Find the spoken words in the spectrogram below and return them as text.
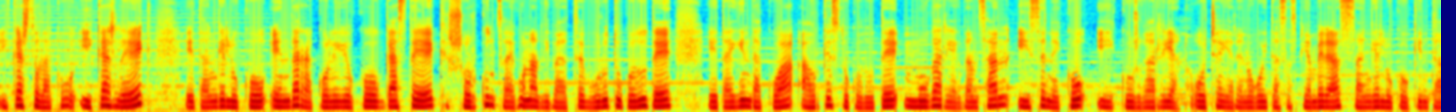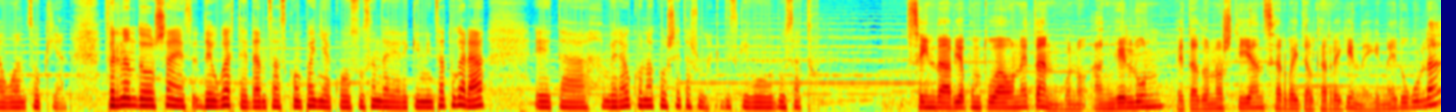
ikastolako ikasleek eta Angeluko Endarra kolegioko gazteek sorkuntza egonaldi bat burutuko dute eta egindakoa aurkeztuko dute mugarriak dantzan izeneko ikusgarrian. Otsaiaren ogoita zazpian beraz, Angeluko kinta guantzokian. Fernando Sáenz Deugarte dantzaz konpainiako zuzendariarekin mintzatu gara eta beraukonako setasunak dizkigu luzatu. Zein da abiapuntua honetan, bueno, angelun eta donostian zerbait elkarrekin egin nahi dugula,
